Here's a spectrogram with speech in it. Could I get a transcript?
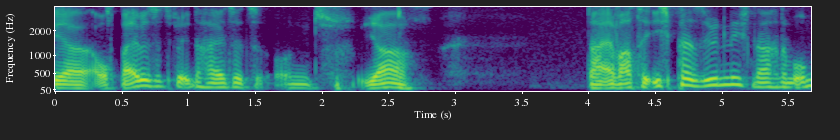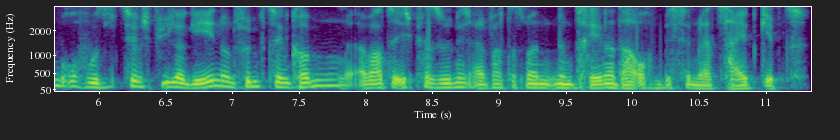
der auch Ballbesitz beinhaltet. Und ja, da erwarte ich persönlich nach einem Umbruch, wo 17 Spieler gehen und 15 kommen, erwarte ich persönlich einfach, dass man einem Trainer da auch ein bisschen mehr Zeit gibt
